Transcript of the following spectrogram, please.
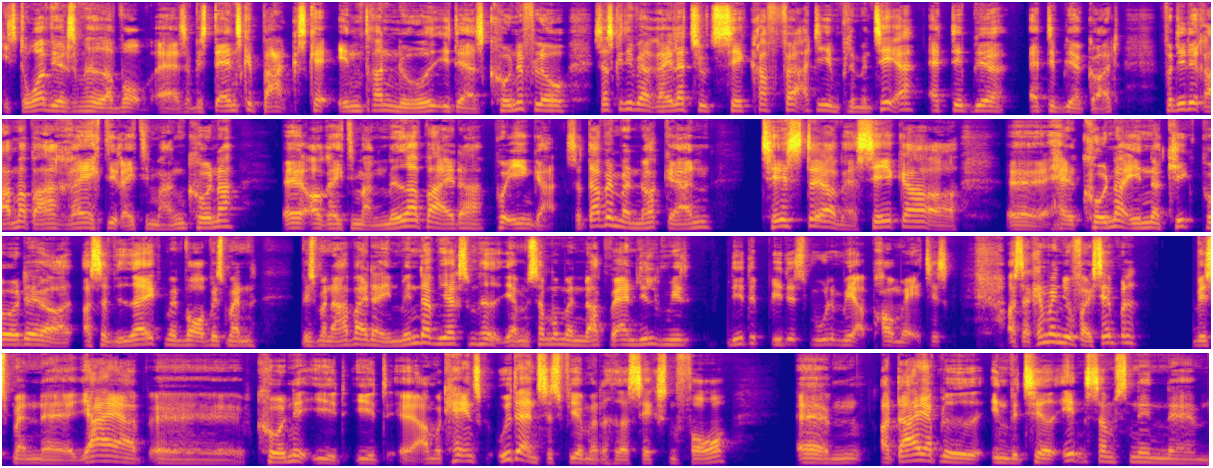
i store virksomheder, hvor altså, hvis Danske Bank skal ændre noget i deres kundeflow, så skal de være relativt sikre, før de implementerer, at det bliver, at det bliver godt. Fordi det rammer bare rigtig, rigtig mange kunder øh, og rigtig mange medarbejdere på én gang. Så der vil man nok gerne teste og være sikker og øh, have kunder ind og kigge på det og, og så videre, ikke? Men hvor hvis man, hvis man arbejder i en mindre virksomhed, jamen så må man nok være en lille, lille bitte smule mere pragmatisk. Og så kan man jo for eksempel, hvis man, øh, jeg er øh, kunde i et, i et øh, amerikansk uddannelsesfirma, der hedder Section 4, øhm, og der er jeg blevet inviteret ind som sådan en, øh,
